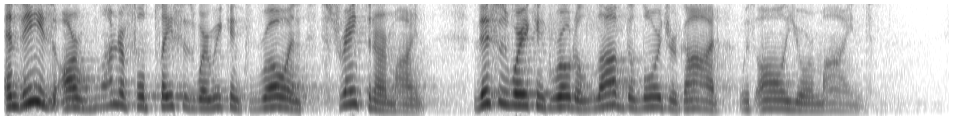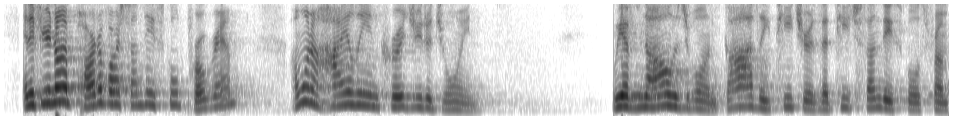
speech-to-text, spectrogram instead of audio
And these are wonderful places where we can grow and strengthen our mind. This is where you can grow to love the Lord your God with all your mind. And if you're not part of our Sunday school program, I want to highly encourage you to join. We have knowledgeable and godly teachers that teach Sunday schools from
